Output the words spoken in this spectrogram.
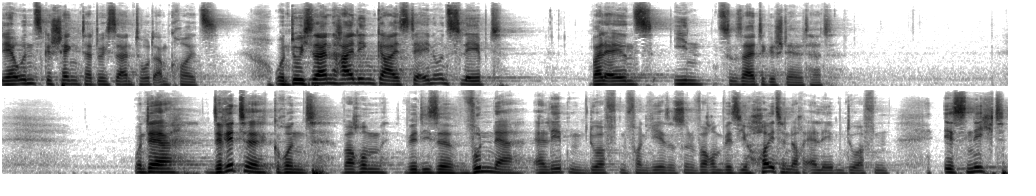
der uns geschenkt hat durch seinen Tod am Kreuz und durch seinen Heiligen Geist, der in uns lebt, weil er uns ihn zur Seite gestellt hat. Und der dritte Grund, warum wir diese Wunder erleben durften von Jesus und warum wir sie heute noch erleben dürfen, ist nicht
